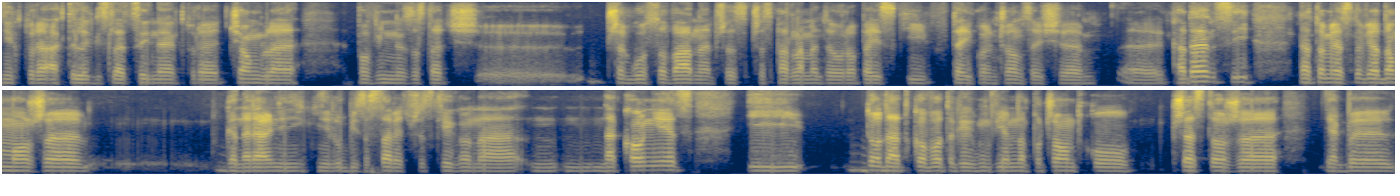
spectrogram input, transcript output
niektóre akty legislacyjne, które ciągle powinny zostać e, przegłosowane przez, przez Parlament Europejski w tej kończącej się e, kadencji. Natomiast no wiadomo, że generalnie nikt nie lubi zostawiać wszystkiego na, na koniec i dodatkowo, tak jak mówiłem na początku, przez to, że jakby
